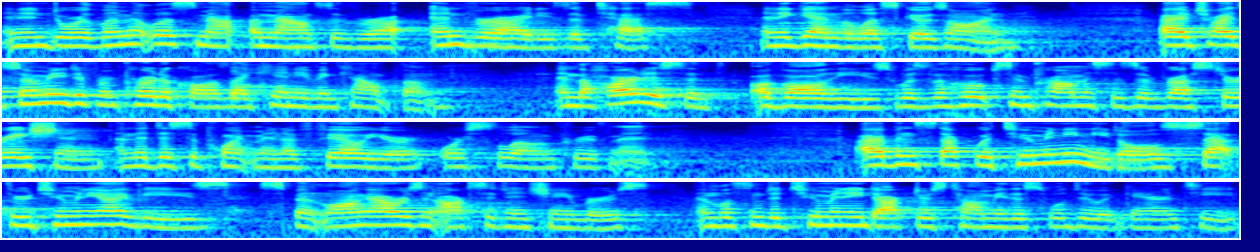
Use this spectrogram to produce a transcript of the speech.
and endured limitless amounts of and varieties of tests. And again, the list goes on. I have tried so many different protocols, I can't even count them. And the hardest of, of all these was the hopes and promises of restoration and the disappointment of failure or slow improvement. I've been stuck with too many needles, sat through too many IVs, spent long hours in oxygen chambers, and listened to too many doctors tell me this will do it guaranteed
